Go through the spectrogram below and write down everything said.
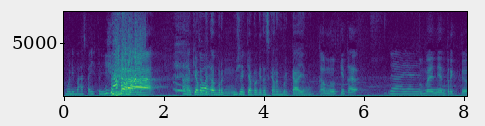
mau dibahas Pak Ifli ah, kenapa kita ber, maksudnya kenapa kita sekarang berkain? Kalau menurut kita ya ya ya lumayan nyentrik ke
